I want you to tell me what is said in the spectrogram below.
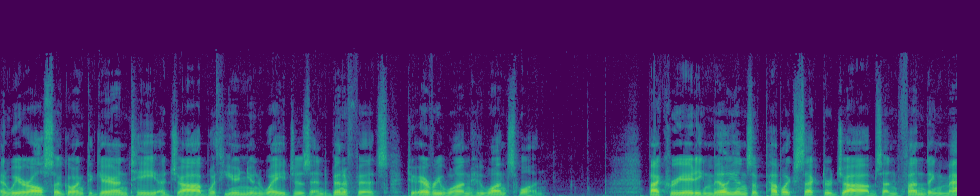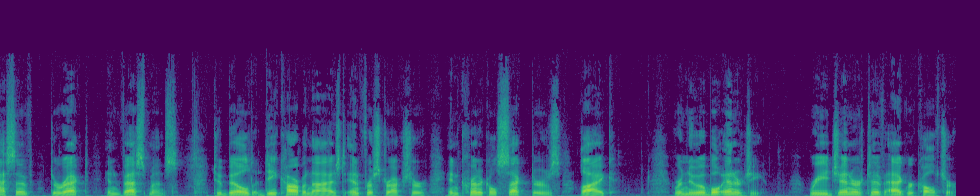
And we are also going to guarantee a job with union wages and benefits to everyone who wants one. By creating millions of public sector jobs and funding massive direct investments to build decarbonized infrastructure in critical sectors like renewable energy, regenerative agriculture,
